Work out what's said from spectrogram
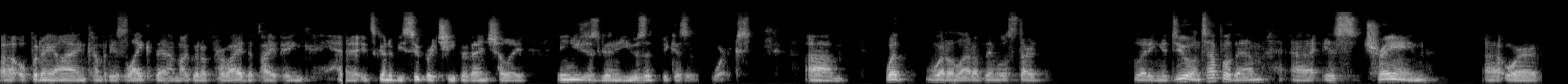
uh, OpenAI and companies like them are going to provide the piping. Uh, it's going to be super cheap eventually, and you're just going to use it because it works. Um, what what a lot of them will start letting you do on top of them uh, is train uh, or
